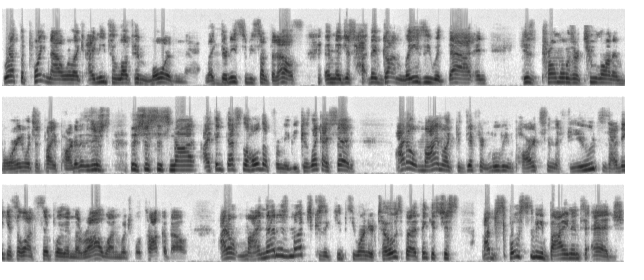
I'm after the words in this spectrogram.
we're at the point now where like I need to love him more than that. Like there mm. needs to be something else, and they just ha- they've gotten lazy with that, and his promos are too long and boring, which is probably part of it. There's there's just it's not. I think that's the holdup for me because, like I said. I don't mind like the different moving parts in the feuds. I think it's a lot simpler than the Raw one, which we'll talk about. I don't mind that as much because it keeps you on your toes. But I think it's just I'm supposed to be buying into Edge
